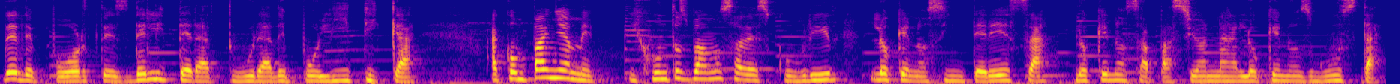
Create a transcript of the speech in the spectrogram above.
de deportes, de literatura, de política Acompáñame y juntos vamos a descubrir lo que nos interesa, lo que nos apasiona, lo que nos gusta.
